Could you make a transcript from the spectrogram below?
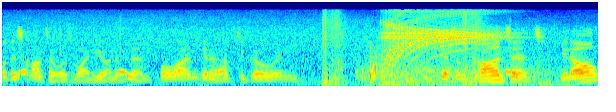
Well, this content was mighty uneventful. I'm gonna have to go and get some content, you know?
